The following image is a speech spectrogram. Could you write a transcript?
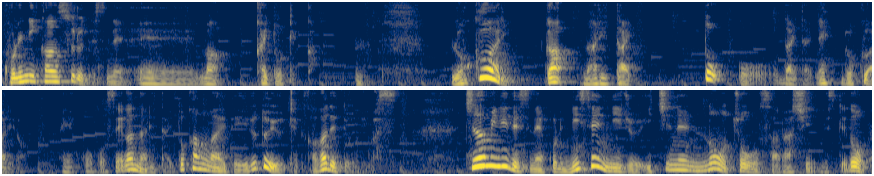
これに関するですね、えーまあ、回答結果。うん、6割がなりたいと、大体ね、6割の、高校生がなりたいと考えているという結果が出ております。ちなみにですね、これ2021年の調査らしいんですけど、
